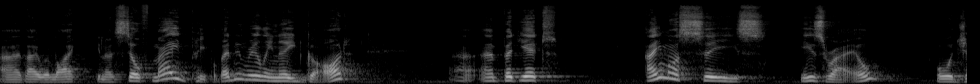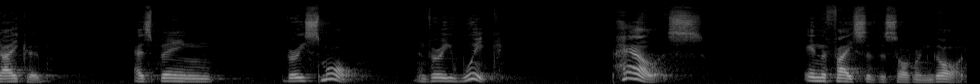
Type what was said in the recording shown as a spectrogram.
Uh, they were like, you know, self-made people. They didn't really need God. Uh, uh, but yet, Amos sees Israel or Jacob as being very small and very weak, powerless in the face of the sovereign God.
